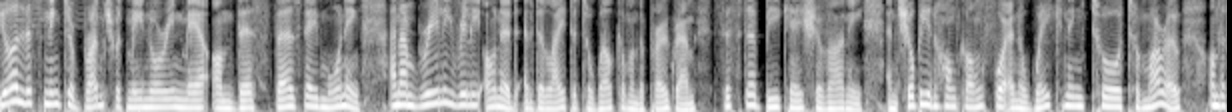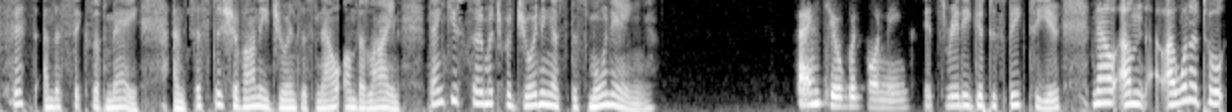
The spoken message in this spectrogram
You're listening to Brunch with me, Noreen Mayer, on this Thursday morning. And I'm really, really honored and delighted to welcome on the program Sister BK Shivani. And she'll be in Hong Kong for an awakening tour tomorrow on the 5th and the 6th of May. And Sister Shivani joins us now on the line. Thank you so much for joining us this morning. Thank you. Good morning. It's really good to speak to you. Now, um, I want to talk.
